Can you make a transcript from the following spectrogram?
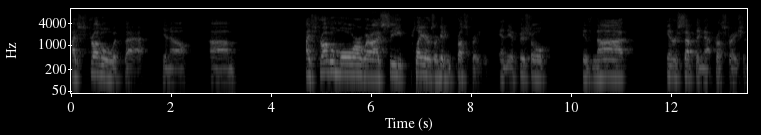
I struggle with that. You know, um, I struggle more where I see players are getting frustrated and the official is not intercepting that frustration.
